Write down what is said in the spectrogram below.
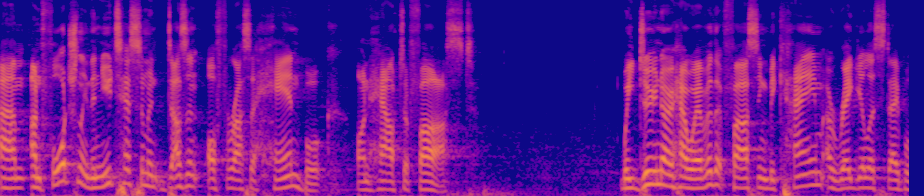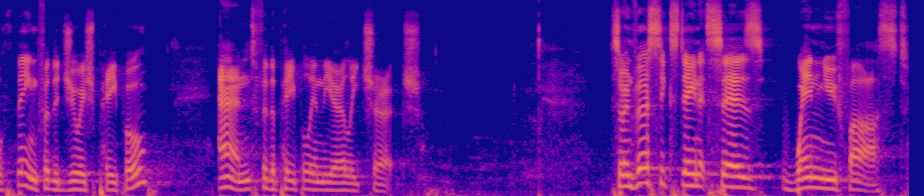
Um, unfortunately, the New Testament doesn't offer us a handbook on how to fast. We do know, however, that fasting became a regular staple thing for the Jewish people and for the people in the early church. So in verse 16, it says, when you fast.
